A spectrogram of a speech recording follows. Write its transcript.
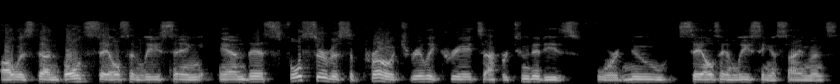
always done both sales and leasing, and this full service approach really creates opportunities for new sales and leasing assignments.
